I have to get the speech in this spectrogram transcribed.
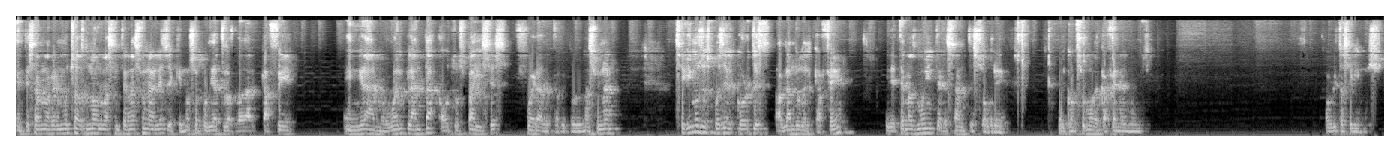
empezaron a haber muchas normas internacionales de que no se podía trasladar café en grano o en planta a otros países fuera del territorio nacional. Seguimos después del corte hablando del café y de temas muy interesantes sobre el consumo de café en el mundo. Ahorita seguimos.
